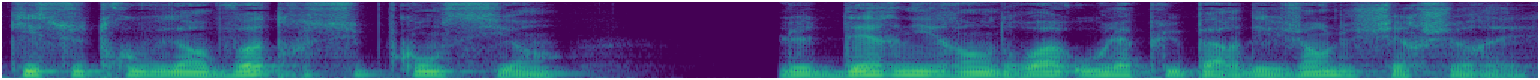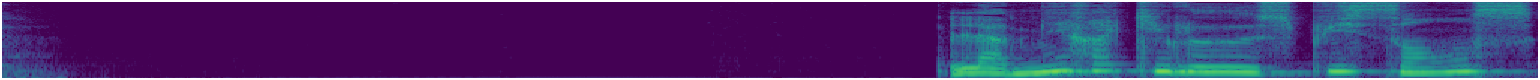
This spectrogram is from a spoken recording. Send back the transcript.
qui se trouve dans votre subconscient, le dernier endroit où la plupart des gens le chercheraient. La miraculeuse puissance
